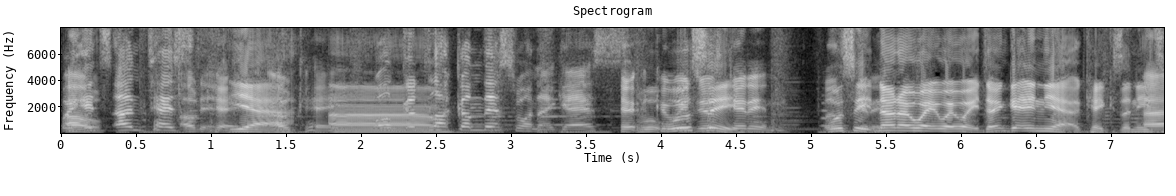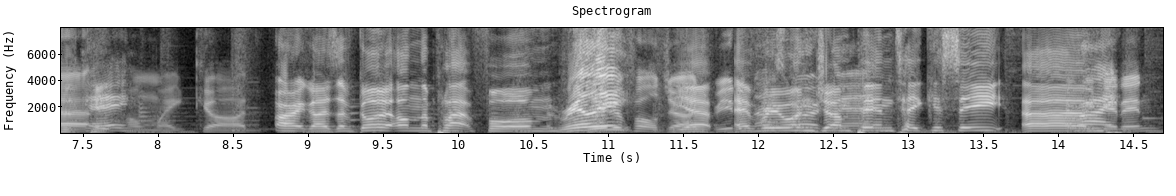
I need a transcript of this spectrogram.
Wait, Oh, it's untested. okay. Yeah. okay. Well, good um, luck on this one, I guess. Can, We'll- can we'll we just see. get in? We'll Let's see. get No, in. no, wait, wait, wait. Don't get in yet, okay? Because I need Uh, to. Okay. Oh my god. All right, guys, I've got it on the platform. Really? Beautiful, Josh. Yep. Beautiful. Everyone, Nice work, jump man. in. Take your seat. Um, Everyone Alright. get in.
